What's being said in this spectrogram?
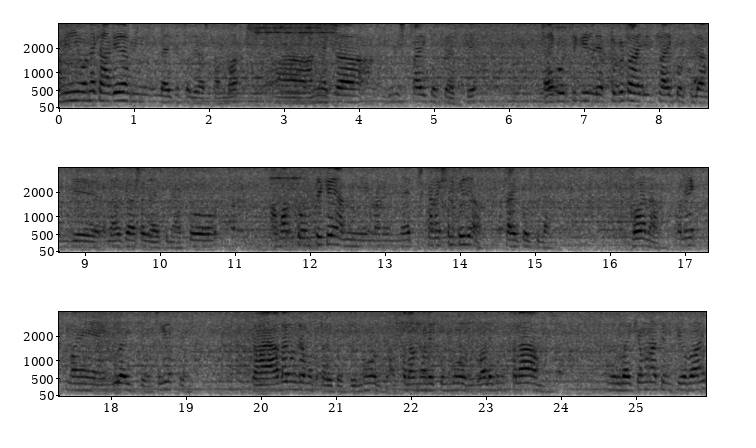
আমি অনেক আগে আমি লাইফে চলে আসতাম বাট আমি একটা জিনিস ট্রাই করছি আজকে। ট্রাই করছি কি ল্যাপটপে ট্রাই করছিলাম যে লাইভে আসা যায় কিনা। তো আমার ফোন থেকে আমি মানে নেট কানেকশন করে ট্রাই করছিলাম। হয় না, অনেক মানে ঘুরাইছে, ঠিক আছে? প্রায় আধা ঘণ্টার মতো ট্রাই করছি। নূর, আসসালামু আলাইকুম নূর, ওয়ালাইকুম আসসালাম। নূর ভাই, কেমন আছেন প্রিয় ভাই?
